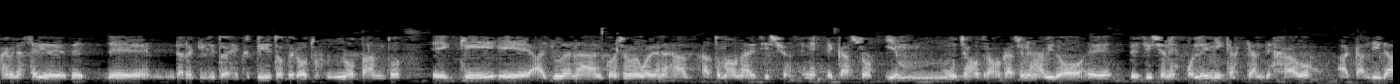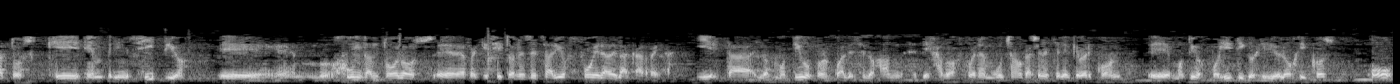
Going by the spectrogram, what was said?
hay una serie de, requisitos explícitos, pero otros no tanto, eh, que eh, ayudan al Consejo de Guardianes a, tomar una decisión. En este caso y en muchas otras ocasiones ha habido decisiones polémicas que han dejado a candidatos que en principio eh, juntan todos los eh, requisitos necesarios fuera de la carrera. Y esta, los motivos por los cuales se los han dejado afuera en muchas ocasiones tienen que ver con eh, motivos políticos, ideológicos o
